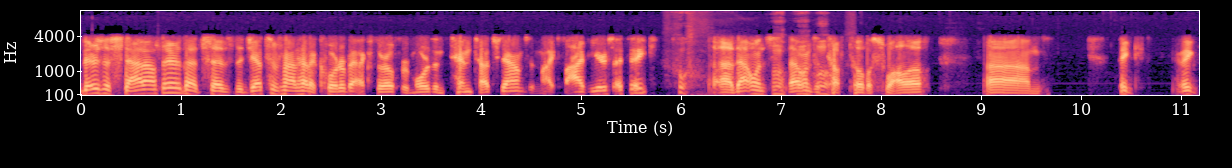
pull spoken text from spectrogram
There's a stat out there that says the Jets have not had a quarterback throw for more than ten touchdowns in like five years. I think uh, that one's that one's a tough pill to swallow. Um, I think I think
